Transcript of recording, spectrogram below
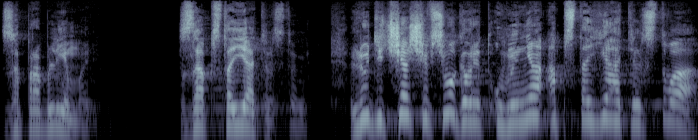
за проблемой, за обстоятельствами. Люди чаще всего говорят, у меня обстоятельства.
